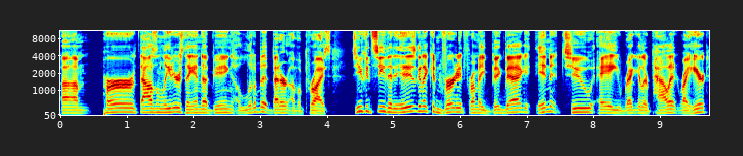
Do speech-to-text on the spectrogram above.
Um, per thousand liters, they end up being a little bit better of a price. So you can see that it is going to convert it from a big bag into a regular pallet right here. It's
